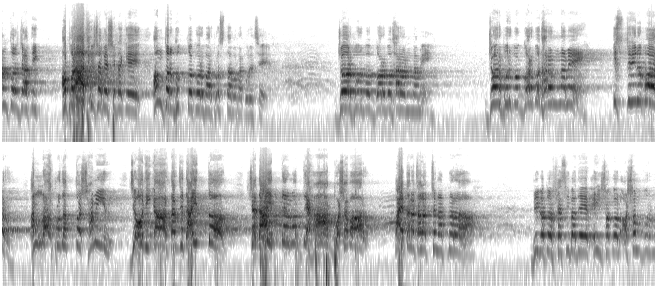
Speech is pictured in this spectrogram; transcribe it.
আন্তর্জাতিক অপরাধ হিসেবে সেটাকে অন্তর্ভুক্ত করবার প্রস্তাবনা করেছে। জোরপূর্বক গর্ভধারণ নামে, জোরপূর্বক গর্ভধারণ নামে স্ত্রীর উপর আল্লাহ প্রদত্ত স্বামীর যে অধিকার, তার যে দায়িত্ব সে দায়িত্বের মধ্যে হাত বসাবার পায়তারা চালাচ্ছেন আপনারা। বিগত ফ্যাসিবাদের এই সকল অসম্পূর্ণ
